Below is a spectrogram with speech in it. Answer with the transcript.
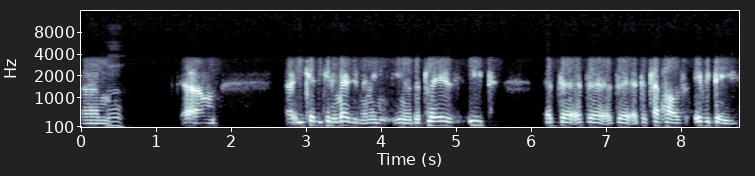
Um, mm. um, uh, you can you can imagine. I mean, you know, the players eat at the at the at the, at the clubhouse every day.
